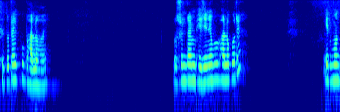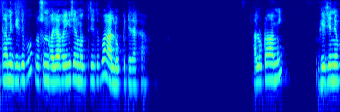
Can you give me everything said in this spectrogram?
থেতোটাই খুব ভালো হয়। রসুনটা আমি ভেজে নেব ভালো করে। এর মধ্যে আমি দিয়ে দেবো, রসুন ভাজা হয়ে গেছে, এর মধ্যে দিয়ে দেবো আলু কেটে রাখা। আলুটাও আমি ভেজে নেব।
